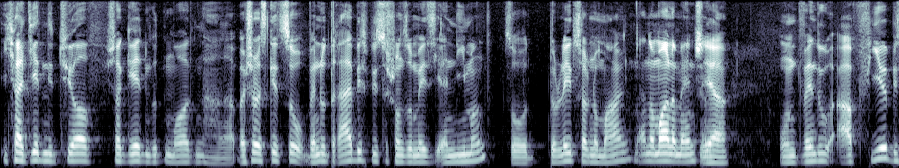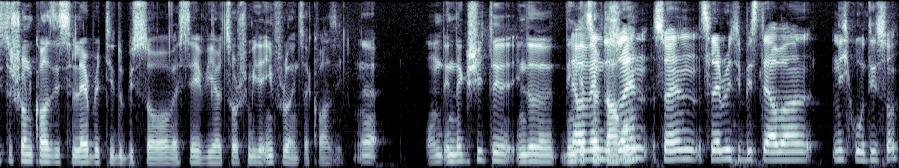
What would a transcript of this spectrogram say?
ich halte jedem die Tür auf. Ich sag jedem guten Morgen. Na, na. Weil schau, es geht so, wenn du 3 bist, bist du schon so mäßig ein Niemand. So, du lebst halt normal. Ein normaler Mensch. Ja. Und wenn du ab 4 bist du schon quasi Celebrity, du bist so, weißt du, wie halt Social Media Influencer quasi. Ja. Und in der Geschichte, in der Ding Ja, aber wenn halt du so darum, ein, so ein Celebrity bist, der aber nicht gut ist, so.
